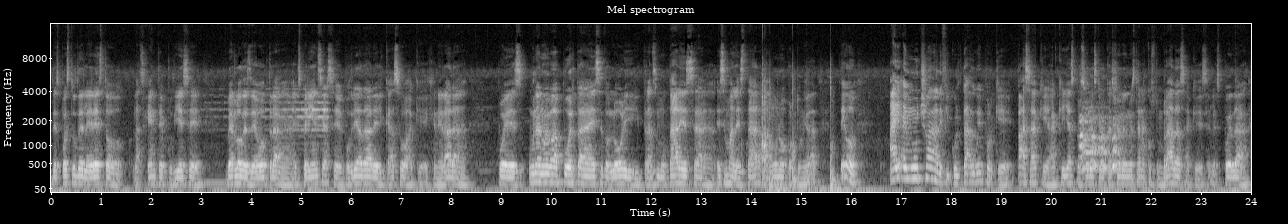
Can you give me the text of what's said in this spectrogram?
después tú de leer esto la gente pudiese verlo desde otra experiencia, se podría dar el caso a que generara pues una nueva puerta a ese dolor y transmutar esa, ese malestar a una oportunidad. Digo, hay, mucha dificultad, güey, porque pasa que aquellas personas que en ocasiones no están acostumbradas a que se les pueda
